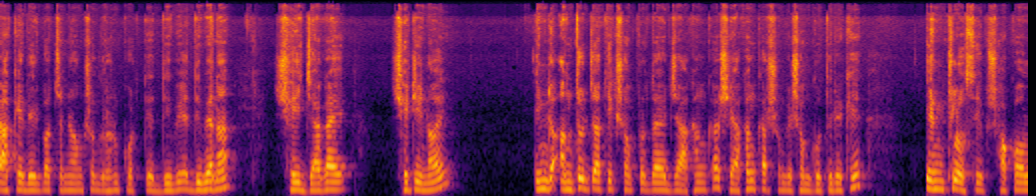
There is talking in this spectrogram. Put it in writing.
কাকে নির্বাচনে অংশগ্রহণ করতে দিবে দিবে না, সেই জায়গায় সেটি নয়। ইন্ডো আন্তর্জাতিক সম্প্রদায়ের যে আকাঙ্ক্ষা, সেই আকাঙ্ক্ষার সঙ্গে সঙ্গতি রেখে ইনক্লুসিভ সকল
